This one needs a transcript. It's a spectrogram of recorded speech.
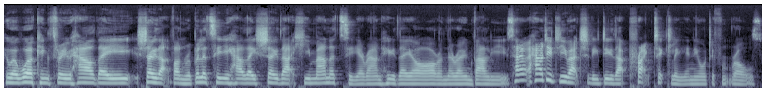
who are working through how they show that vulnerability, how they show that humanity around who they are and their own values. How how did you actually do that practically in your different roles?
